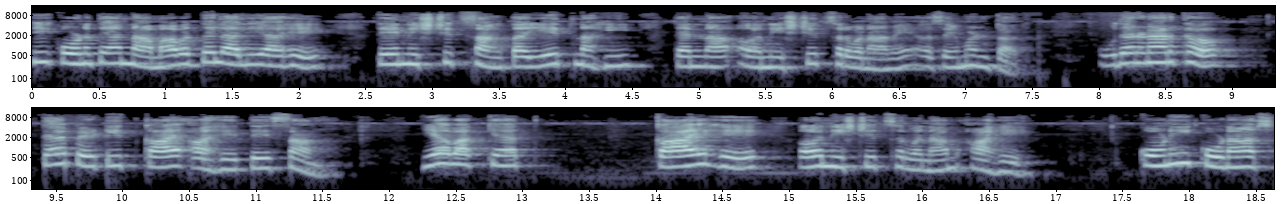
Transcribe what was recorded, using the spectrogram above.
ती कोणत्या नामाबद्दल आली आहे ते निश्चित सांगता येत नाही त्यांना अनिश्चित सर्वनामे असे म्हणतात. उदाहरणार्थ त्या पेटीत काय आहे ते सांग. या वाक्यात काय हे अनिश्चित सर्वनाम आहे. कोणी कोणास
